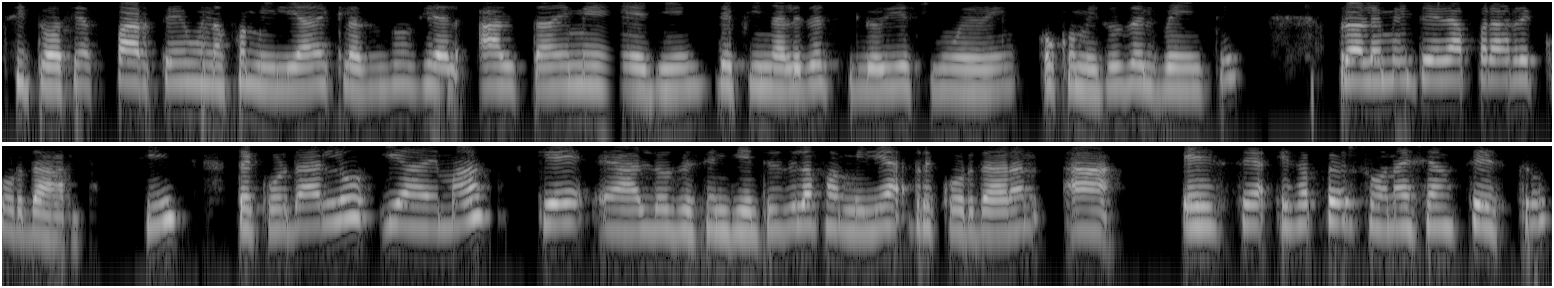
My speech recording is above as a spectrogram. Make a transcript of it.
si tú hacías parte de una familia de clase social alta de Medellín de finales del siglo XIX o comienzos del XX, probablemente era para recordarlo ¿sí? Recordarlo y además que a los descendientes de la familia recordaran a ese, esa persona, ese ancestro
